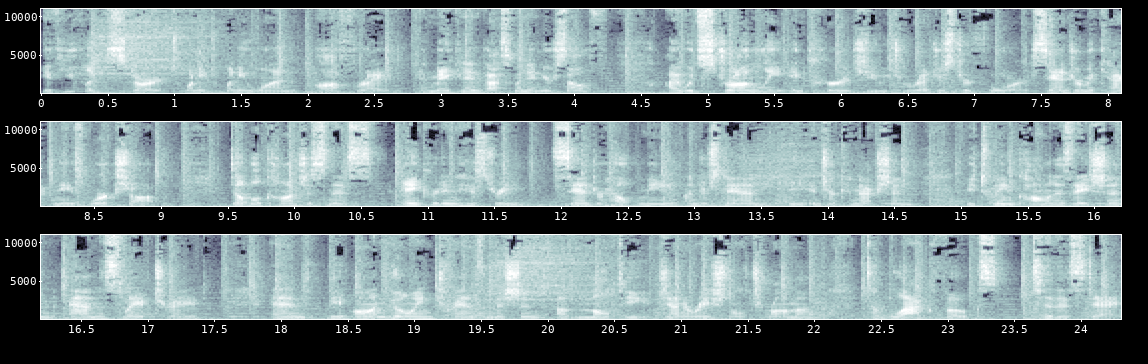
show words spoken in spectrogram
If you'd like to start 2021 off right and make an investment in yourself, I would strongly encourage you to register for Sandra McKechnie's workshop, Double Consciousness. Anchored in history, Sandra helped me understand the interconnection between colonization and the slave trade and the ongoing transmission of multi generational trauma to black folks to this day.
